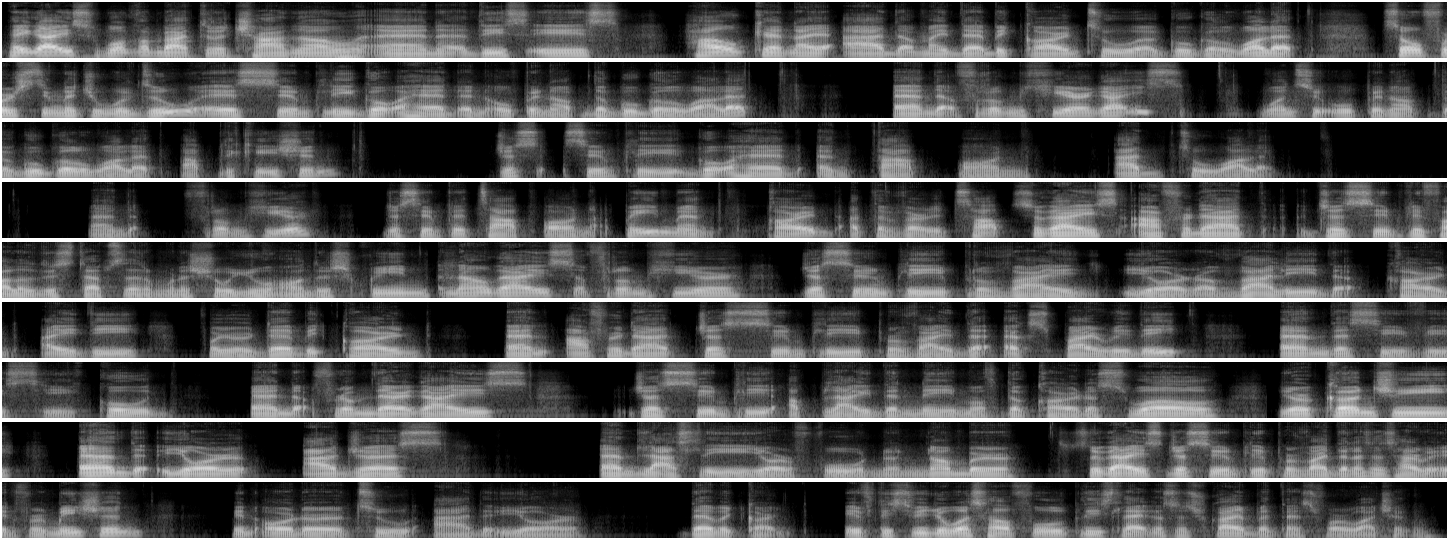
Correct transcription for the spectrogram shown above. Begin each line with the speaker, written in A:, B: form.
A: Hey guys, welcome back to the channel and this is how can I add my debit card to a Google Wallet. So first thing that you will do is simply go ahead and open up the Google Wallet and from here guys, once you open up the Google Wallet application, just simply go ahead and tap on add to wallet and from here just simply tap on payment card at the very top. So guys after that just simply follow the steps that i'm going to show you on the screen. Now guys from here just simply provide your valid card id for your debit card. And after that just simply provide the expiry date and the cvc code. And from there guys just simply apply the name of the card as well your country and your address and lastly your phone number. So guys just simply provide the necessary information in order to add your debit card. If this video was helpful please like and subscribe and thanks for watching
